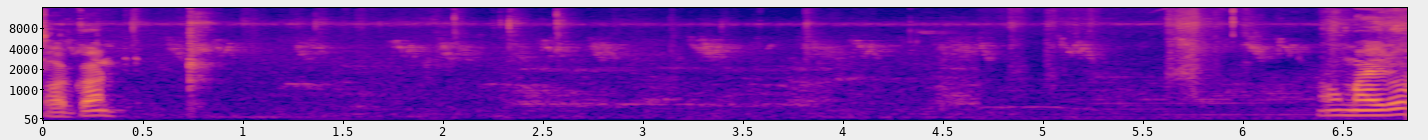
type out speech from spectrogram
ถอดก่อนเอาไม่ดู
